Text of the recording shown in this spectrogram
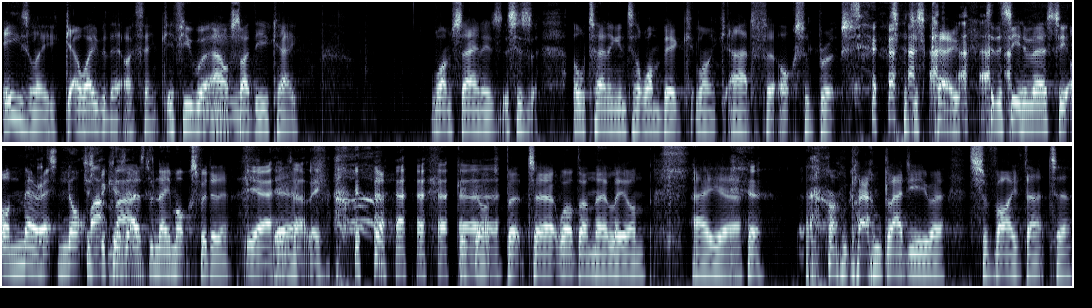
easily get away with it. I think if you were Mm. outside the UK. What I'm saying is, this is all turning into one big like ad for Oxford Brookes to just go to this university on merit, It's not just because it has the name Oxford in it. Yeah, Yeah. exactly. Good God! But uh, well done there, Leon. A, uh, I'm glad. I'm glad you uh, survived that uh,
